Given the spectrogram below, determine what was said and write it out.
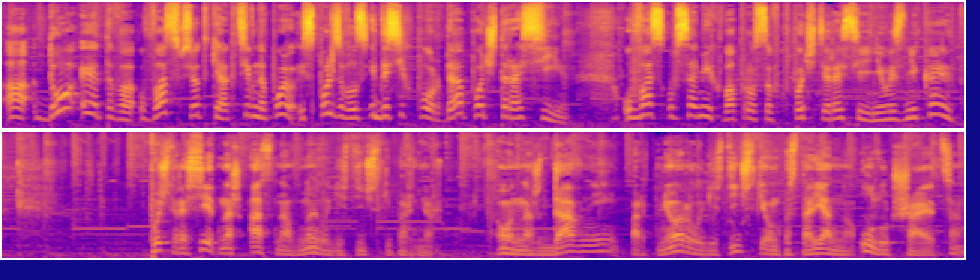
А до этого у вас все-таки активно по- использовалась и до сих пор, да, Почта России. У вас у самих вопросов к Почте России не возникает? Почта России – это наш основной логистический партнер. Он наш давний партнер логистический, он постоянно улучшается.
